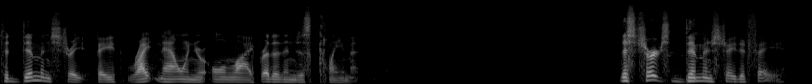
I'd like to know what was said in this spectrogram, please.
to demonstrate faith right now in your own life rather than just claim it. This church demonstrated faith.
